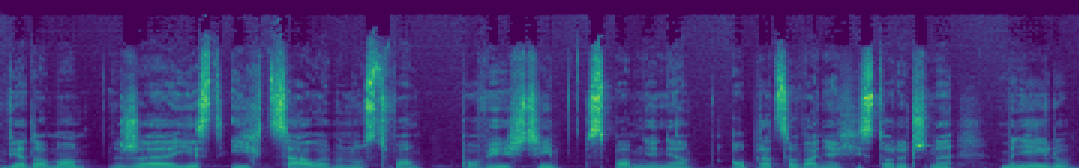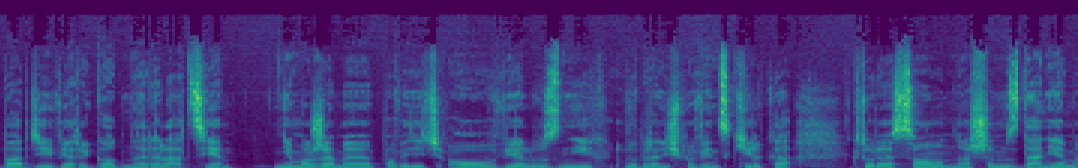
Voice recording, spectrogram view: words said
Wiadomo, że jest ich całe mnóstwo powieści, wspomnienia, opracowania historyczne, mniej lub bardziej wiarygodne relacje. Nie możemy powiedzieć o wielu z nich, wybraliśmy więc kilka, które są naszym zdaniem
